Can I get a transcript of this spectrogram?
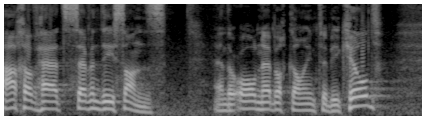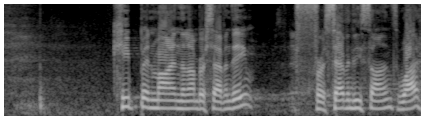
Achav had 70 sons, and they're all Nebuch going to be killed. Keep in mind the number 70 for 70 sons. What?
